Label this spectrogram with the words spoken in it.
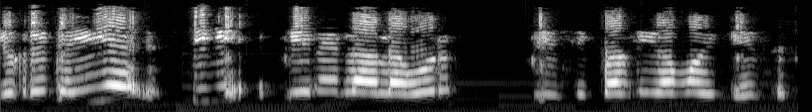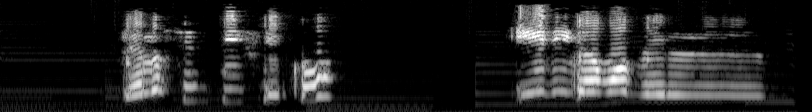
yo creo que ahí sí tiene la labor principal, digamos, de, de los científicos y, digamos, del,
